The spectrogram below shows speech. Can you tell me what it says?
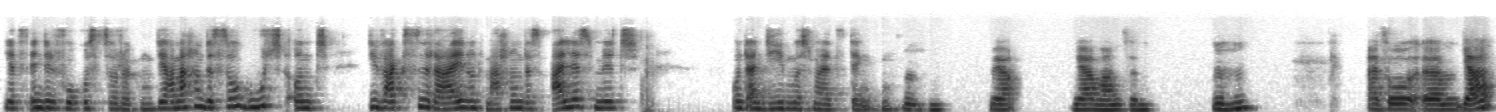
jetzt in den Fokus zu rücken. Die machen das so gut und die wachsen rein und machen das alles mit. Und an die muss man jetzt denken. Mhm. Ja, ja, Wahnsinn. Mhm. Also ähm, ja,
